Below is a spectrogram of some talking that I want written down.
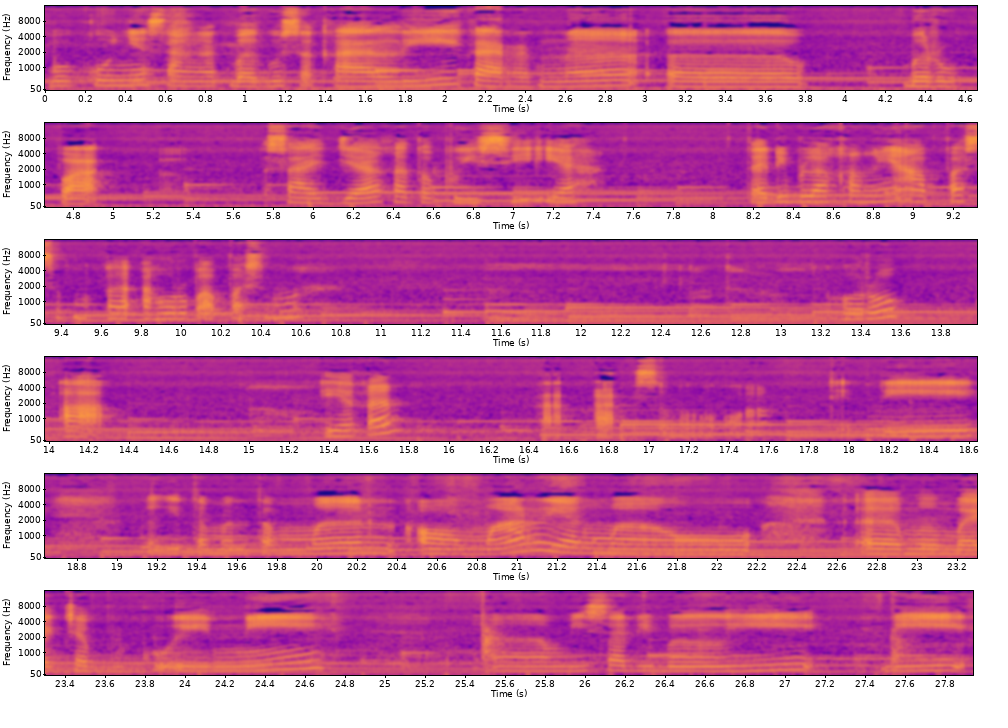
Bukunya sangat bagus sekali karena uh, berupa sajak atau puisi ya Tadi belakangnya apa uh, huruf apa semua? Huruf A. Iya kan? A, A semua. Jadi bagi teman-teman Omar yang mau uh, membaca buku ini um, bisa dibeli di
